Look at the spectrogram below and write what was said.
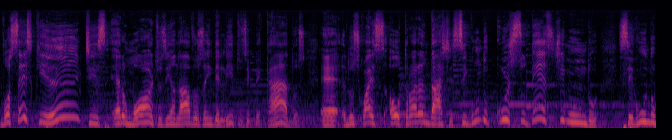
vocês que antes eram mortos e andavam em delitos e pecados, é, nos quais outrora andastes, segundo o curso deste mundo, segundo o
